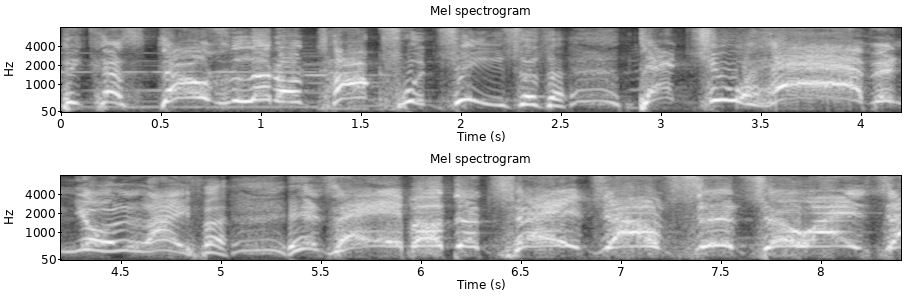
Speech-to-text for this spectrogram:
because those little talks with Jesus that you have in your life is able to change your situation.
